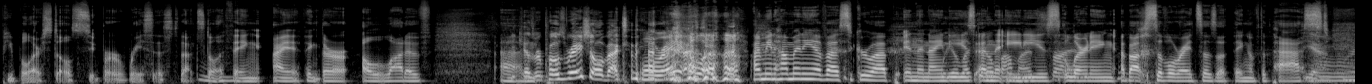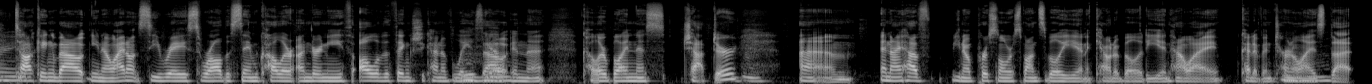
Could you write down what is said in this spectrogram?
people are still super racist. That's still a thing. I think there are a lot of because um, we're post racial. Back to that. well, right? I mean, how many of us grew up in the 90s and the Obama, 80s fine. learning about civil rights as a thing of the past? Yeah. Right. Talking about, you know, I don't see race, we're all the same color underneath, all of the things she kind of lays mm-hmm. out in the color blindness chapter. Mm-hmm. Um, and I have, you know, personal responsibility and accountability in how I kind of internalized mm-hmm. that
